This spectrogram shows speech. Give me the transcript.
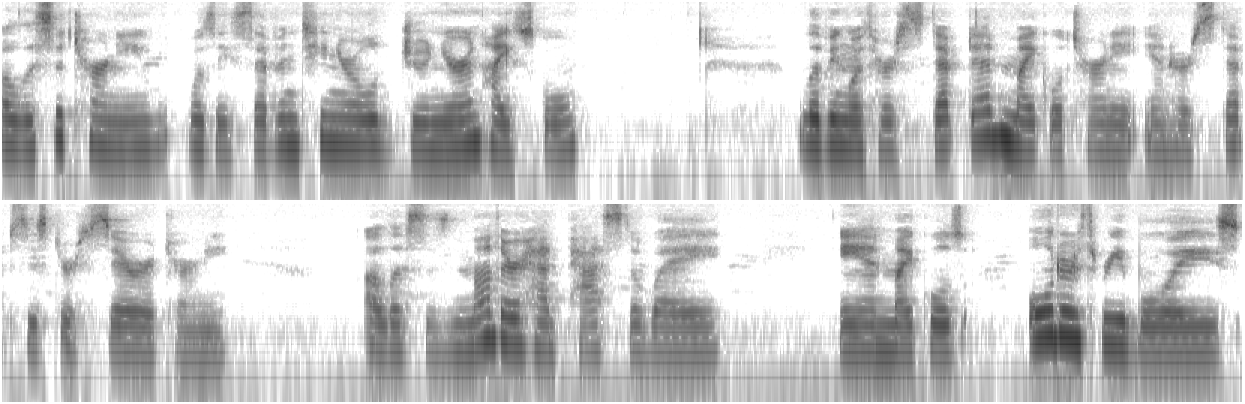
alissa turney was a 17 year old junior in high school living with her stepdad michael turney and her stepsister sarah turney. Alissa's mother had passed away and Michael's older three boys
